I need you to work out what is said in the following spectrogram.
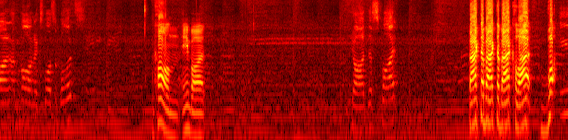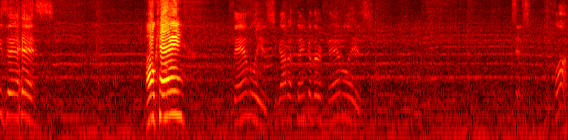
On, uh, I'm calling explosive bullets. Call him aimbot. God, this spot. Back to back to back collat. What? Jesus. Okay. Families. You gotta think of their families. Jesus. Fuck.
